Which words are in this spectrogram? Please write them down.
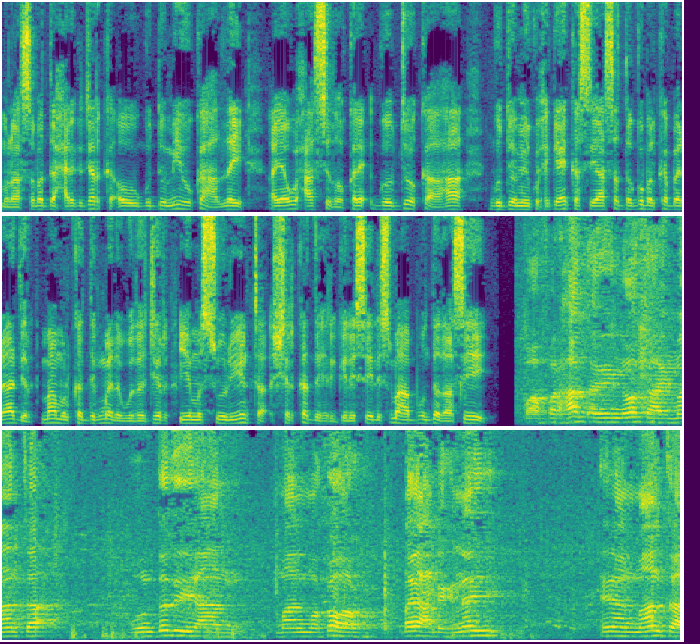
Munaasabada xarigjarka oo uu gudoomiyuhu ka hadlay ayaa waxaa sidoo kale goobjoog ka ahaa gudoomiye ku-xigeenka siyaasada gobolka banaadir maamulka degmada wadajir iyo mas'uuliyiinta shirkada hirgelisay dhismaha buundadaasi. Waa farxad ayay noo tahay maanta. Buundadii aan maalmo ka hor dhagax dhignay inaan maanta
